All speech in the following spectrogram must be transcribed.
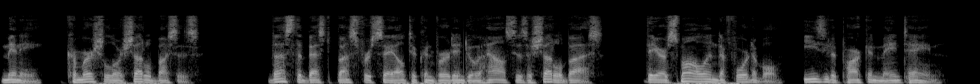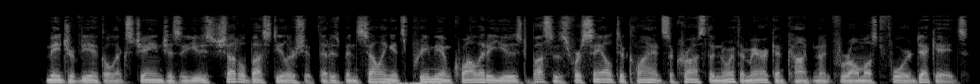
mini, commercial or shuttle buses. Thus the best bus for sale to convert into a house is a shuttle bus. They are small and affordable, easy to park and maintain. Major Vehicle Exchange is a used shuttle bus dealership that has been selling its premium quality used buses for sale to clients across the North American continent for almost four decades.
